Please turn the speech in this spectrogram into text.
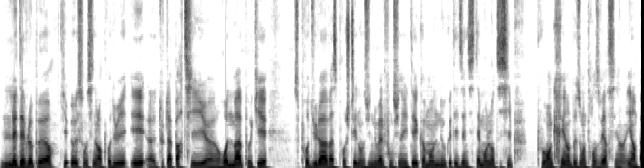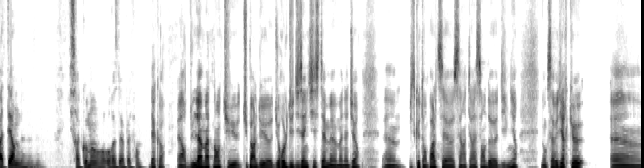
les développeurs qui eux sont aussi dans leurs produits et euh, toute la partie euh, roadmap, ok, ce produit-là va se projeter dans une nouvelle fonctionnalité, comment nous, côté design system, on l'anticipe pour en créer un besoin transverse et un, pattern euh, qui sera commun au, reste de la plateforme. D'accord. Alors là maintenant, tu, parles du, rôle du design system euh, manager. Euh, puisque tu en parles, c'est intéressant d'y venir. Donc ça veut dire que euh,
